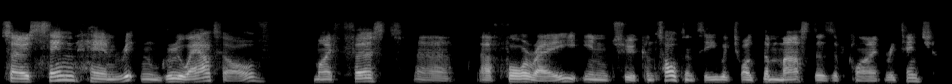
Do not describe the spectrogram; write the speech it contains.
So Send Handwritten grew out of my first uh, uh, foray into consultancy, which was the masters of client retention.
